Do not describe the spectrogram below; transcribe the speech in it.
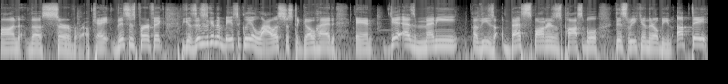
on the server. Okay. This is perfect because this is going to basically allow us just to go ahead and get as many of these best spawners as possible. This weekend, there will be an update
